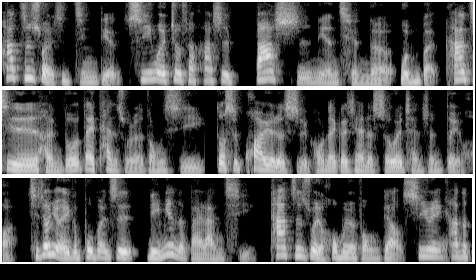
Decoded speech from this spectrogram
它之所以是经典，是因为就算它是八十年前的文本，它其实很多在探索的东西都是跨越了时空，在跟现在的社会产生对话。其中有一个部分是里面的白兰奇，他之所以后面会疯掉，是因为他的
